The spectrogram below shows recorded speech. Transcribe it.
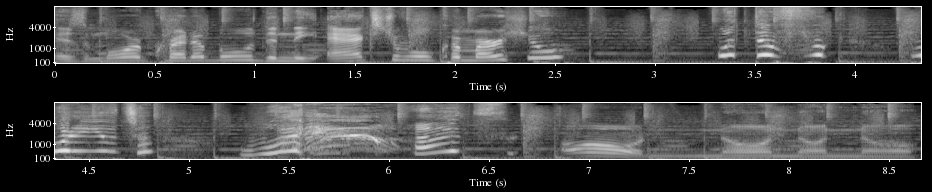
is more credible than the actual commercial? What the fuck? What are you talking? What? what? Oh no no no.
